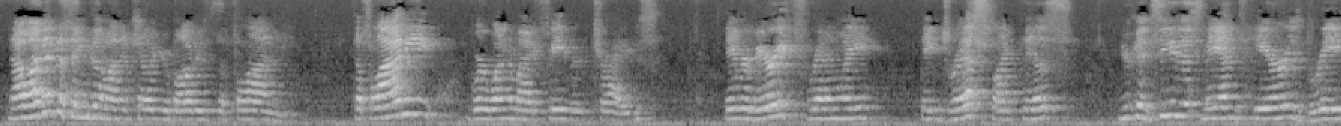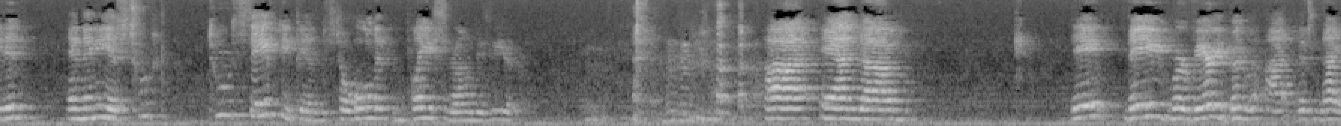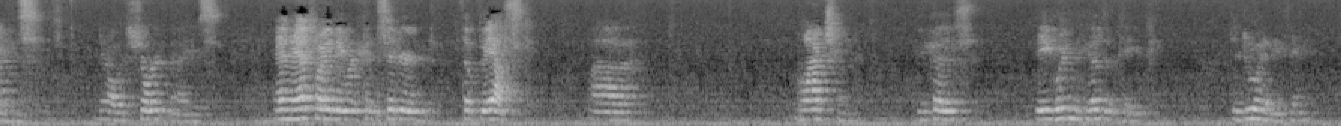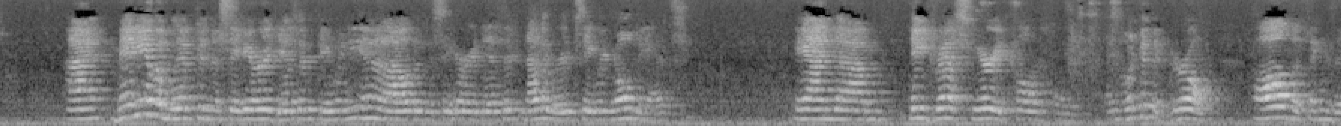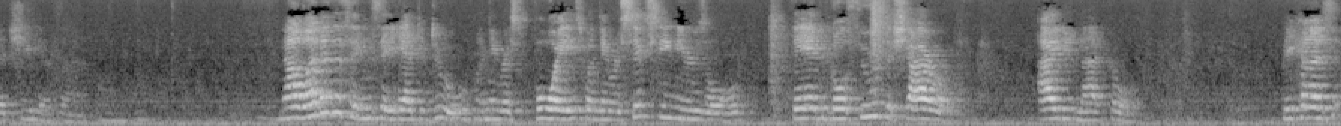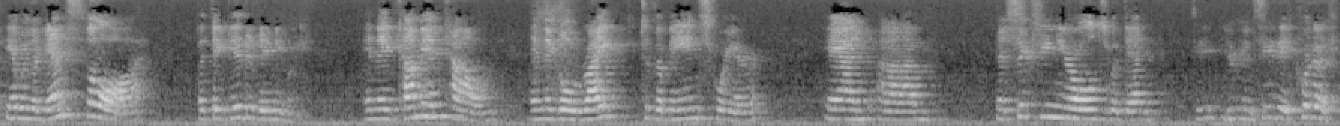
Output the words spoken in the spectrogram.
Now, one of the things I want to tell you about is the Fulani. The Fulani were one of my favorite tribes. They were very friendly. They dressed like this. You can see this man's hair is braided, and then he has two, two safety pins to hold it in place around his ear. Uh, and, um, they, they were very good at, with knives, you know, short knives. And that's why they were considered the best, uh, watchmen, because they wouldn't hesitate to do anything. Uh, many of them lived in the Sahara Desert. They went in and out of the Sahara Desert. In other words, they were nomads. And um, they dressed very colorfully. And look at the girl, all the things that she has done. Now, one of the things they had to do when they were boys, when they were 16 years old, they had to go through the Sharo. I did not go because it was against the law, but they did it anyway. And they'd come in town and they go right to the main square, and um, the 16 year olds would then, you can see they put a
